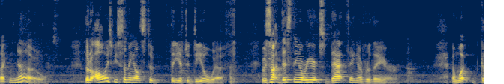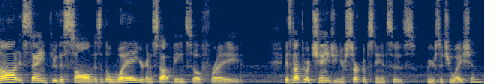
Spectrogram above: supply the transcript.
Like, no. There'll always be something else to, that you have to deal with. If it's not this thing over here, it's that thing over there. And what God is saying through this psalm is that the way you're going to stop being so afraid is not through a change in your circumstances or your situation,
